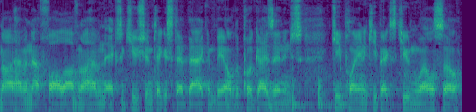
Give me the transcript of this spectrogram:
not having that fall off, not having the execution take a step back, and being able to put guys in and just keep playing and keep executing well. So,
